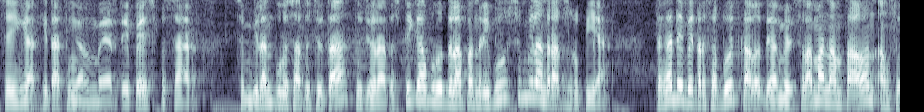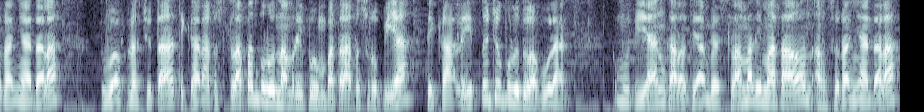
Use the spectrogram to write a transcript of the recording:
sehingga kita tinggal membayar DP sebesar Rp91.738.900. Dengan DP tersebut kalau diambil selama 6 tahun angsurannya adalah Rp12.386.400 dikali 72 bulan. Kemudian kalau diambil selama 5 tahun angsurannya adalah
